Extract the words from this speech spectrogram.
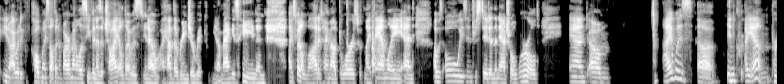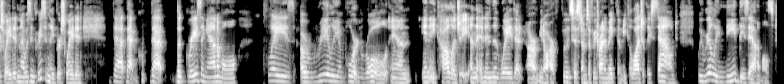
you know, I would have called myself an environmentalist even as a child. I was, you know, I had the Ranger Rick, you know, magazine and I spent a lot of time outdoors with my family and I was always interested in the natural world. And um, I was, uh, in, I am persuaded and I was increasingly persuaded that, that, that the grazing animal plays a really important role in in ecology and, and in the way that our you know our food systems if we try to make them ecologically sound we really need these animals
